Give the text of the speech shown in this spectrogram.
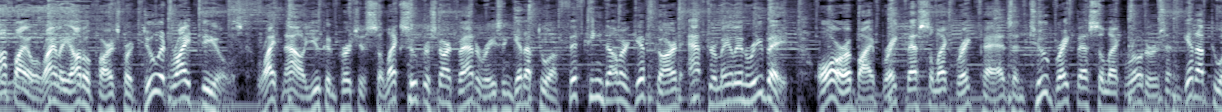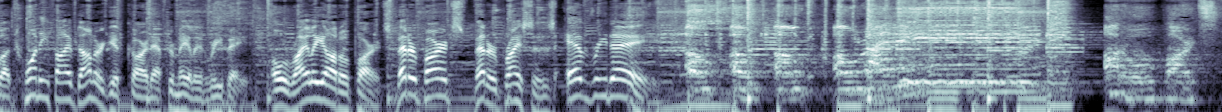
Stop by O'Reilly Auto Parts for Do It Right deals. Right now, you can purchase select Superstart batteries and get up to a $15 gift card after mail in rebate. Or buy Brake Best Select brake pads and two Brake Best Select rotors and get up to a $25 gift card after mail in rebate. O'Reilly Auto Parts. Better parts, better prices every day. oh, oh, oh O'Reilly Auto Parts.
